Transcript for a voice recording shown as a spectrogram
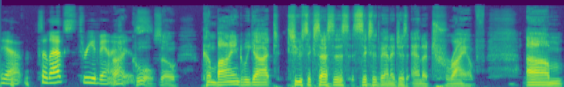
Yeah. So that's three advantages. Right, cool. So Combined, we got two successes, six advantages, and a triumph. Um,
